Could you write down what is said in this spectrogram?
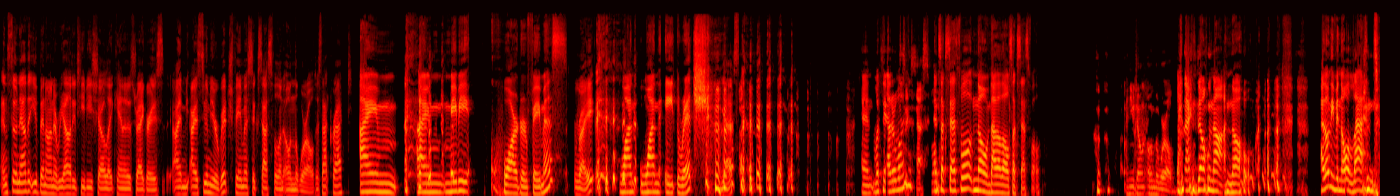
And so now that you've been on a reality TV show like Canada's Drag Race, I'm, I assume you're rich, famous, successful, and own the world. Is that correct? I'm I'm maybe quarter famous. Right. One one eighth rich. yes. and what's the other one? Successful, And successful? No, not at all successful. And you don't own the world. And I do not know. I don't even know a land.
